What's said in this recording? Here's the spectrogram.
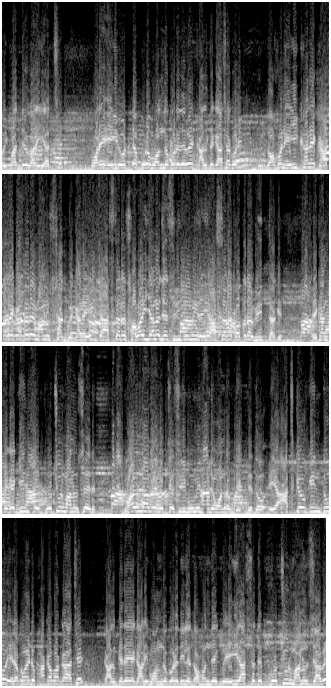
ওই পার দিয়েও গাড়ি যাচ্ছে। পরে এই রোডটা পুরো বন্ধ করে দেবে, কাল থেকে আশা করি। তখন এইখানে কাতারে কাতারে মানুষ থাকবে, কারণ এই রাস্তাটা সবাই জানো যে শ্রীভূমির এই রাস্তাটা কতটা ভিড় থাকে। এখান থেকে কিন্তু প্রচুর মানুষের ঢল নামে হচ্ছে শ্রীভূমির পুজো মণ্ডপ দেখতে। তো আজকেও কিন্তু এরকম একটু ফাঁকা ফাঁকা আছে। কালকে থেকে গাড়ি বন্ধ করে দিলে তখন দেখবে এই রাস্তাতে প্রচুর মানুষ যাবে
